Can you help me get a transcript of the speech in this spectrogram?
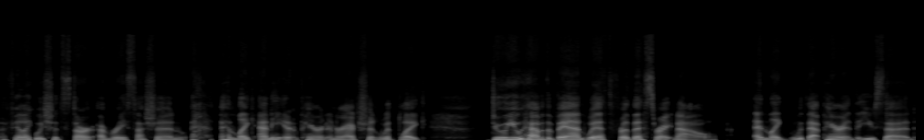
I feel like we should start every session and like any parent interaction with like, do you have the bandwidth for this right now? And like with that parent that you said,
